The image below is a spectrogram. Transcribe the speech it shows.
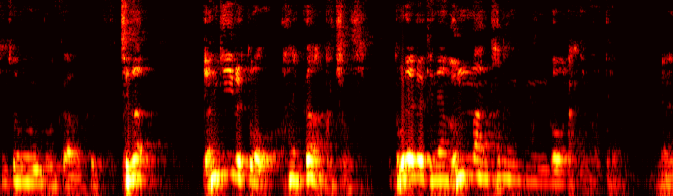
장점은 뭘까 그 제가 연기를 또 하니까 그렇죠. 노래를 그냥 음만 타는 건 아닌 것 같아요. 예,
